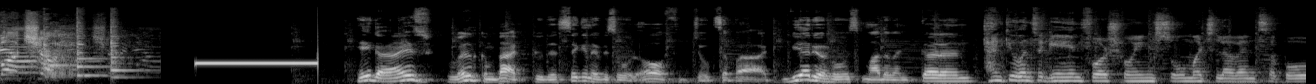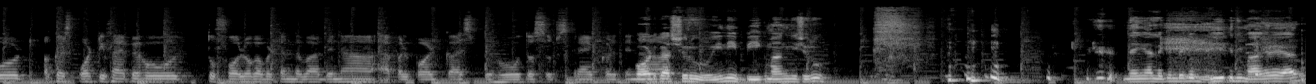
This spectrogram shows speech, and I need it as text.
Bacha. Hey guys, welcome back to the second episode of Jokes Apart. We are your hosts Madhav and Karan. Thank you once again for showing so much love and support अगर स्पॉटिफाई पे हो तो फॉलो का बटन दबा देना एप्पल पॉडकास्ट पे हो तो सब्सक्राइब कर देना। पॉडकास्ट शुरू हुई नहीं भीख मांगनी शुरू। नहीं यार लेकिन देखो भीख नहीं मांग रहे यार।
